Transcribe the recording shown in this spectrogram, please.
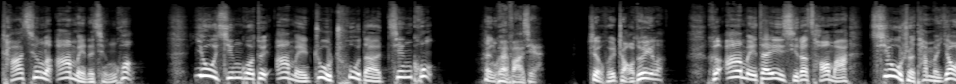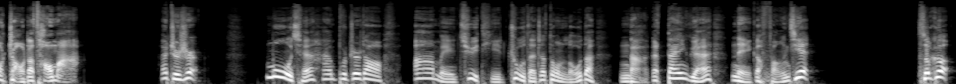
查清了阿美的情况。又经过对阿美住处的监控，很快发现，这回找对了，和阿美在一起的草马就是他们要找的草马。哎，只是目前还不知道阿美具体住在这栋楼的哪个单元、哪个房间，此刻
